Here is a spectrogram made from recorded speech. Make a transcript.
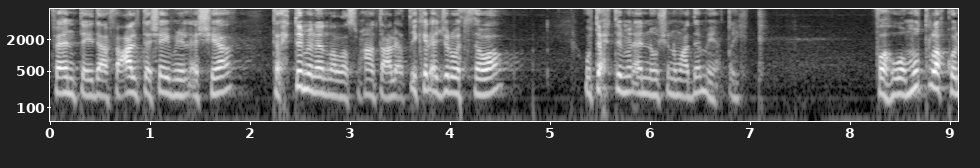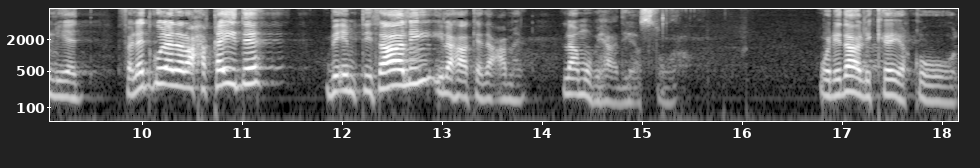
فأنت إذا فعلت شيء من الأشياء تحتمل أن الله سبحانه وتعالى يعطيك الأجر والثواب وتحتمل أنه شنو ما يعطيك. فهو مطلق اليد. فلا تقول أنا راح أقيده بامتثالي إلى هكذا عمل. لا مو بهذه الصورة. ولذلك يقول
